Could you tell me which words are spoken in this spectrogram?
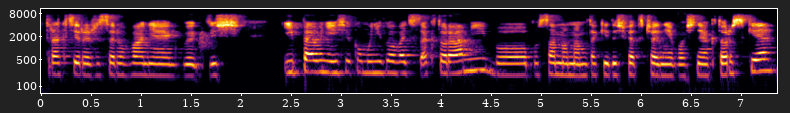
w trakcie reżyserowania jakby gdzieś i pełniej się komunikować z aktorami, bo, bo sama mam takie doświadczenie właśnie aktorskie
